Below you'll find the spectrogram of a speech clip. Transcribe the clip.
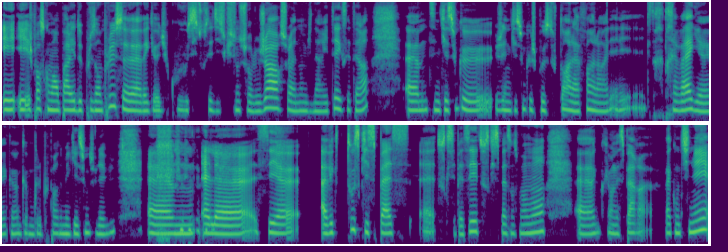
Et, et, je pense qu'on va en parler de plus en plus, avec du coup aussi toutes ces discussions sur le genre, sur la non-binarité, etc. c'est une question que j'ai une question que je pose tout le temps à la fin. Alors elle, elle, est, très très vague, comme, comme la plupart de mes questions, tu l'as vu. elle, c'est avec tout ce qui se passe, euh, tout ce qui s'est passé, tout ce qui se passe en ce moment, euh, qu'on espère euh, va continuer.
